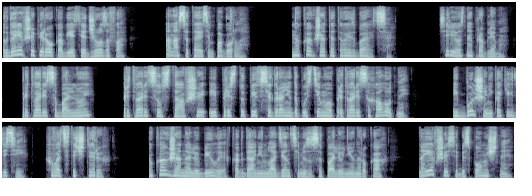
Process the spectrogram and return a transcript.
подгоревший пирог, объятия Джозефа. Она сыта этим по горло. Но как же от этого избавиться? Серьезная проблема. Притвориться больной, притвориться уставшей и, приступив все грани допустимого, притвориться холодной. И больше никаких детей. Хватит и четверых. Но как же она любила их, когда они младенцами засыпали у нее на руках, наевшиеся, беспомощные,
